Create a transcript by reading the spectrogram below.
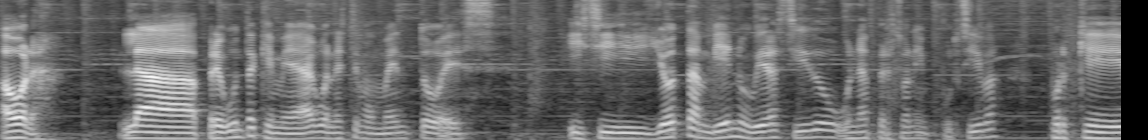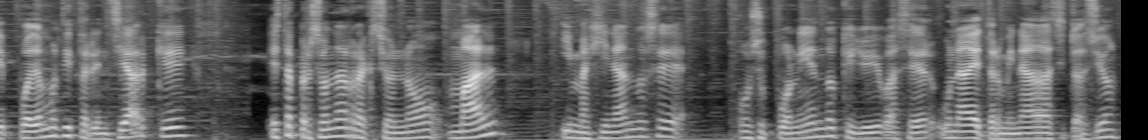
Ahora, la pregunta que me hago en este momento es, ¿y si yo también hubiera sido una persona impulsiva? Porque podemos diferenciar que esta persona reaccionó mal imaginándose o suponiendo que yo iba a hacer una determinada situación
